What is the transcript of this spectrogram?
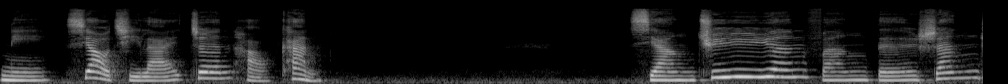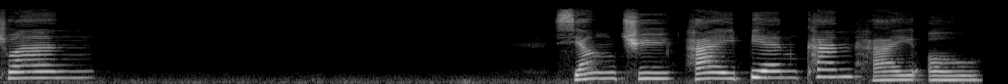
你笑起来真好看。想去远方的山川，想去海边看海鸥。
